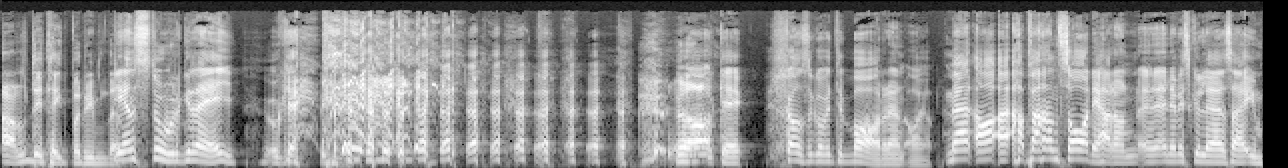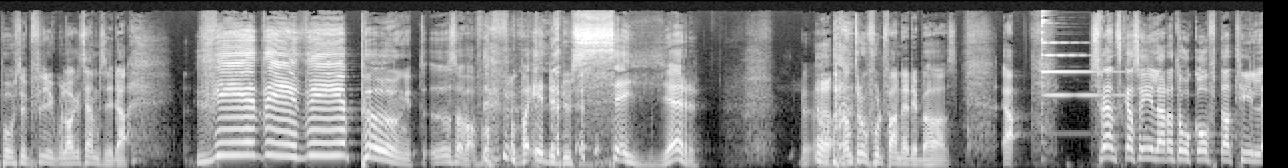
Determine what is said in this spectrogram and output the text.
aldrig tänkt på rymden. En stor grej. Okej. ja, okej. Kom så går vi till baren. Ja, ja. Men ja, för han sa det här om, eh, när vi skulle så här, in på typ flygbolagets hemsida. www. Och Så, vad, vad, vad är det du säger? Ja, de tror fortfarande det behövs. Ja. Svenskar som gillar att åka ofta till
